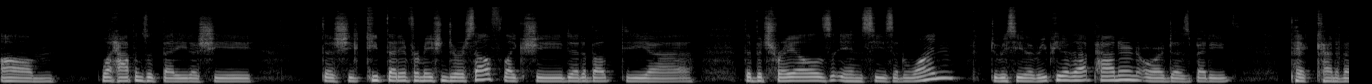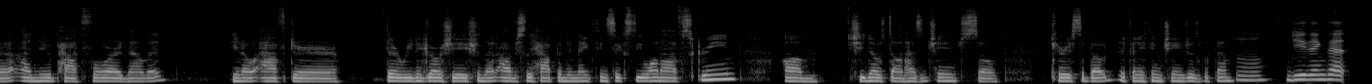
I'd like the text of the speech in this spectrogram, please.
um, what happens with Betty. Does she does she keep that information to herself like she did about the uh, the betrayals in season one? Do we see the repeat of that pattern, or does Betty pick kind of a, a new path forward now that you know after their renegotiation that obviously happened in 1961 off screen? Um, she knows Don hasn't changed, so curious about if anything changes with them. Mm. Do you think that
